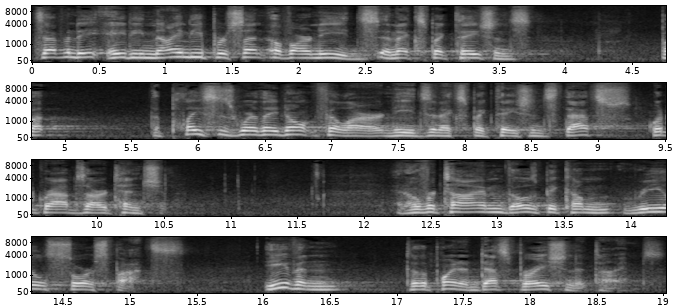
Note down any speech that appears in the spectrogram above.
70, 80, 90% of our needs and expectations, but the places where they don't fill our needs and expectations, that's what grabs our attention. And over time, those become real sore spots, even to the point of desperation at times.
